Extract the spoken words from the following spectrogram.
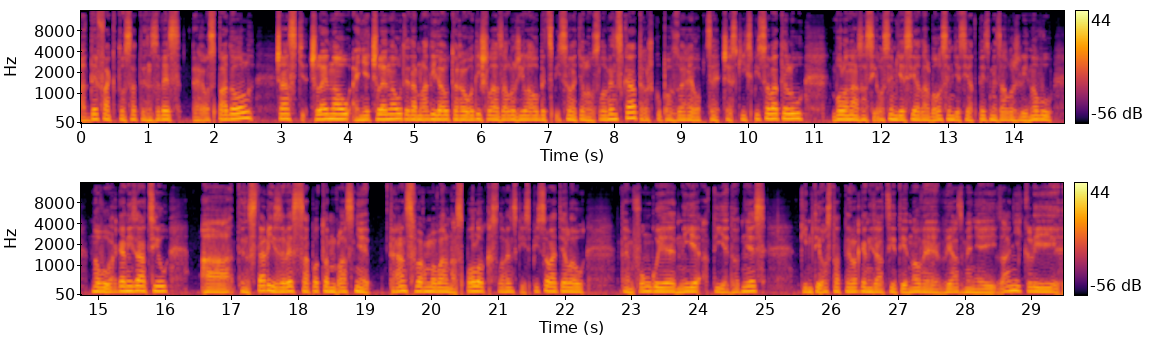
a de facto sa ten zväz rozpadol. Časť členov aj nečlenov, teda mladých autorov, odišla a založila obec spisovateľov Slovenska, trošku po vzore obce českých spisovateľov. Bolo nás asi 80 alebo 85, sme založili novú, novú organizáciu a ten starý zväz sa potom vlastne transformoval na spolok slovenských spisovateľov. Ten funguje, nie a tie dodnes, kým tie ostatné organizácie, tie nové, viac menej zanikli,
